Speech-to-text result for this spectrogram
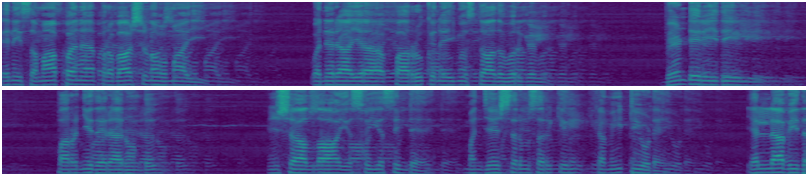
ഇനി സമാപന പ്രഭാഷണവുമായി വനരായ ഫാറൂഖ് നൈം ഉസ്താദ് അവർകൾ വേണ്ട രീതിയിൽ പറഞ്ഞു തരാനുണ്ട് ഇൻഷാല്ലാ എസ് ഐ എസിന്റെ മഞ്ചേശ്വരം സർക്കിൾ കമ്മിറ്റിയുടെ എല്ലാവിധ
